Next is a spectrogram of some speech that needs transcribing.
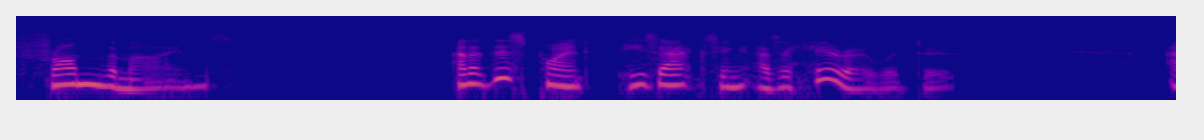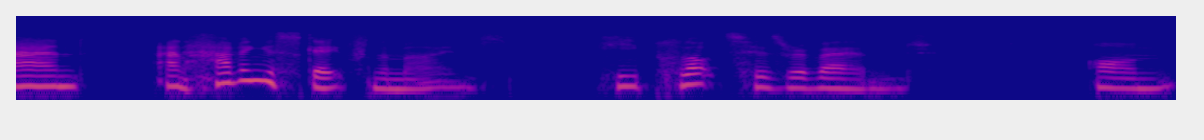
from the mines. And at this point, he's acting as a hero would do. And and having escaped from the mines, he plots his revenge on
